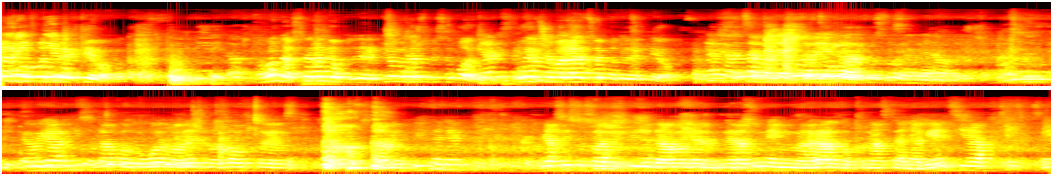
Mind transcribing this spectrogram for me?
radimo po direktivama. A onda sve radimo po direktivama, zašto bi se borili? Uvijek ćemo raditi sve po direktivama. Ja bih sad samo nešto rekla. Evo ja bih isto tako odgovorila vezano za ovo što je stavio pitanje. Ja se isto slažem s time da ne, ne razumijem razlog nastajanja agencija i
